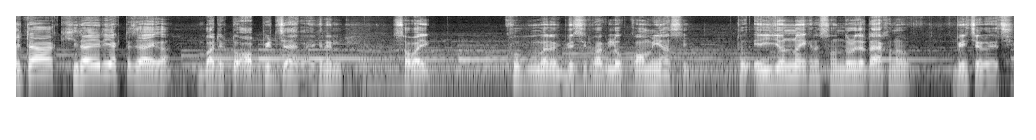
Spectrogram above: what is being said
এটা খিরাইয়েরই একটা জায়গা বাট একটু অফবিট জায়গা। এখানে সবাই খুব মানে বেশিরভাগ লোক কমই আসে। তো এই জন্য এখানে সৌন্দর্যটা এখনও বেঁচে রয়েছে।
